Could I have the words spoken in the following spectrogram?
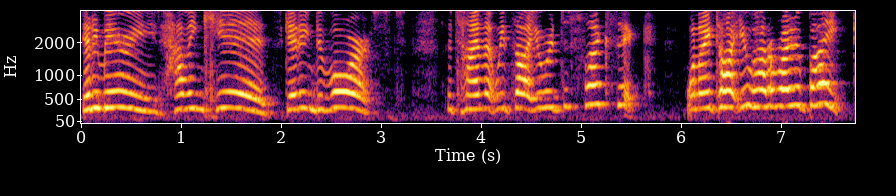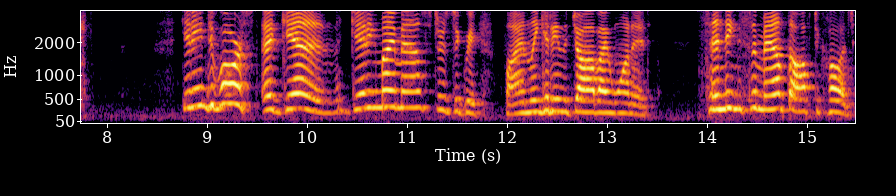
Getting married, having kids, getting divorced. The time that we thought you were dyslexic. When I taught you how to ride a bike. Getting divorced again. Getting my master's degree. Finally getting the job I wanted. Sending Samantha off to college.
